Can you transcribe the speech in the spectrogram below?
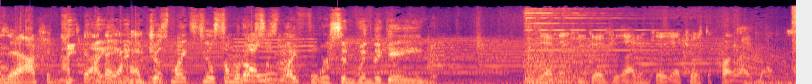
is there an option not Keep to? I thought playing, I and had you to. just might steal someone Yeah, else's life force and win the game. Yeah, I think he killed you. I didn't kill you. I chose the far right box.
